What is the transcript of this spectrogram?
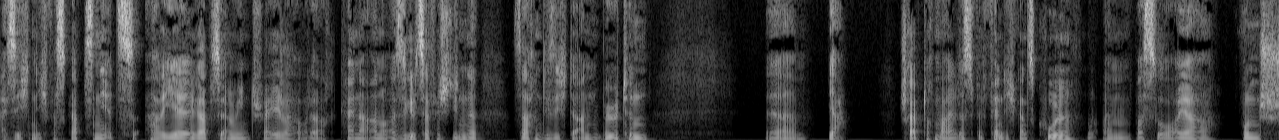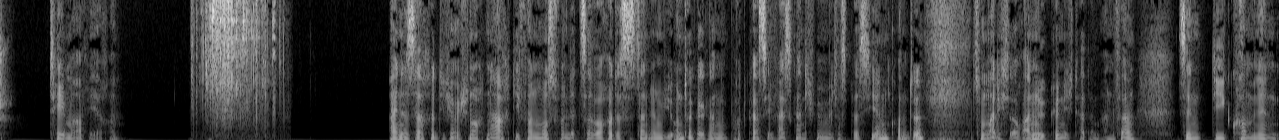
weiß ich nicht, was gab's denn jetzt? Ariel gab's ja irgendwie einen Trailer oder keine Ahnung. Also gibt's ja verschiedene Sachen, die sich da anböten. Ähm, ja, schreibt doch mal, das fände ich ganz cool, ähm, was so euer Wunschthema wäre. Eine Sache, die ich euch noch nachliefern muss von letzter Woche, das ist dann irgendwie untergegangen im Podcast. Ich weiß gar nicht, wie mir das passieren konnte. Zumal ich es auch angekündigt hatte am Anfang, sind die kommenden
